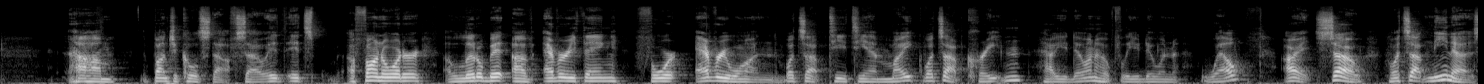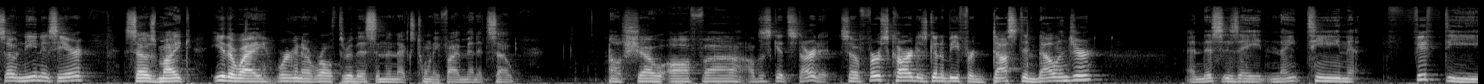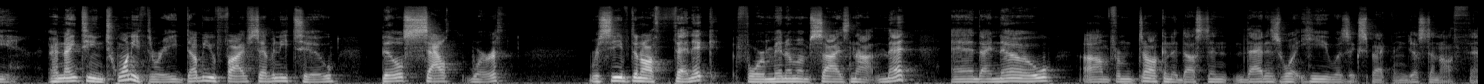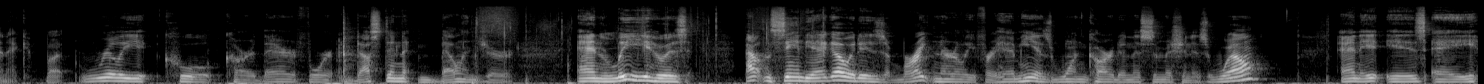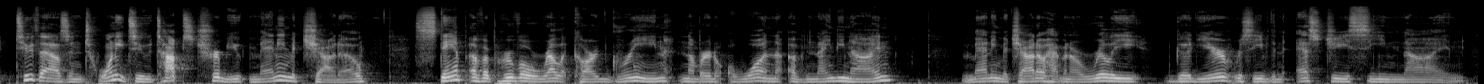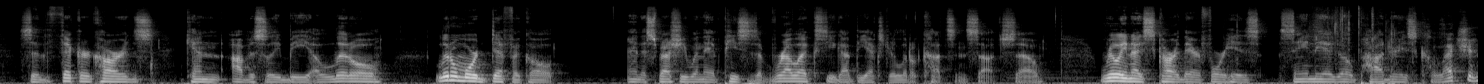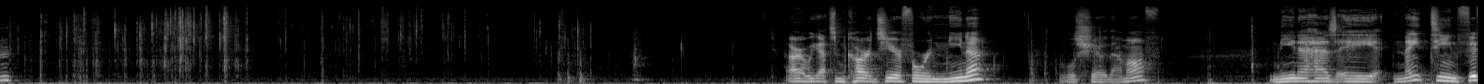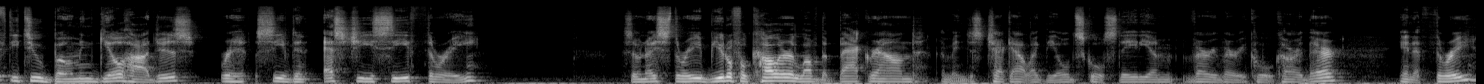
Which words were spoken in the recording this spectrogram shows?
Um, a bunch of cool stuff. So it, it's a fun order, a little bit of everything for everyone. What's up, TTM Mike? What's up, Creighton? How you doing? Hopefully you're doing well. All right, so what's up, Nina? So Nina's here. So's Mike. Either way, we're gonna roll through this in the next 25 minutes. So I'll show off. Uh, I'll just get started. So first card is gonna be for Dustin Bellinger, and this is a 1950 a 1923 W572 Bill Southworth received an authentic for minimum size not met. And I know um, from talking to Dustin, that is what he was expecting, just an authentic. But really cool card there for Dustin Bellinger. And Lee, who is out in San Diego, it is bright and early for him. He has one card in this submission as well. And it is a 2022 Topps Tribute Manny Machado Stamp of Approval Relic Card, green, numbered 1 of 99. Manny Machado having a really good year, received an SGC 9. So the thicker cards can obviously be a little little more difficult. And especially when they have pieces of relics, you got the extra little cuts and such. So really nice card there for his San Diego Padres collection. All right, we got some cards here for Nina. We'll show them off. Nina has a 1952 Bowman Gil Hodges, received an SGC 3. So nice 3, beautiful color, love the background. I mean, just check out like the old school stadium. Very, very cool card there. In a 3.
